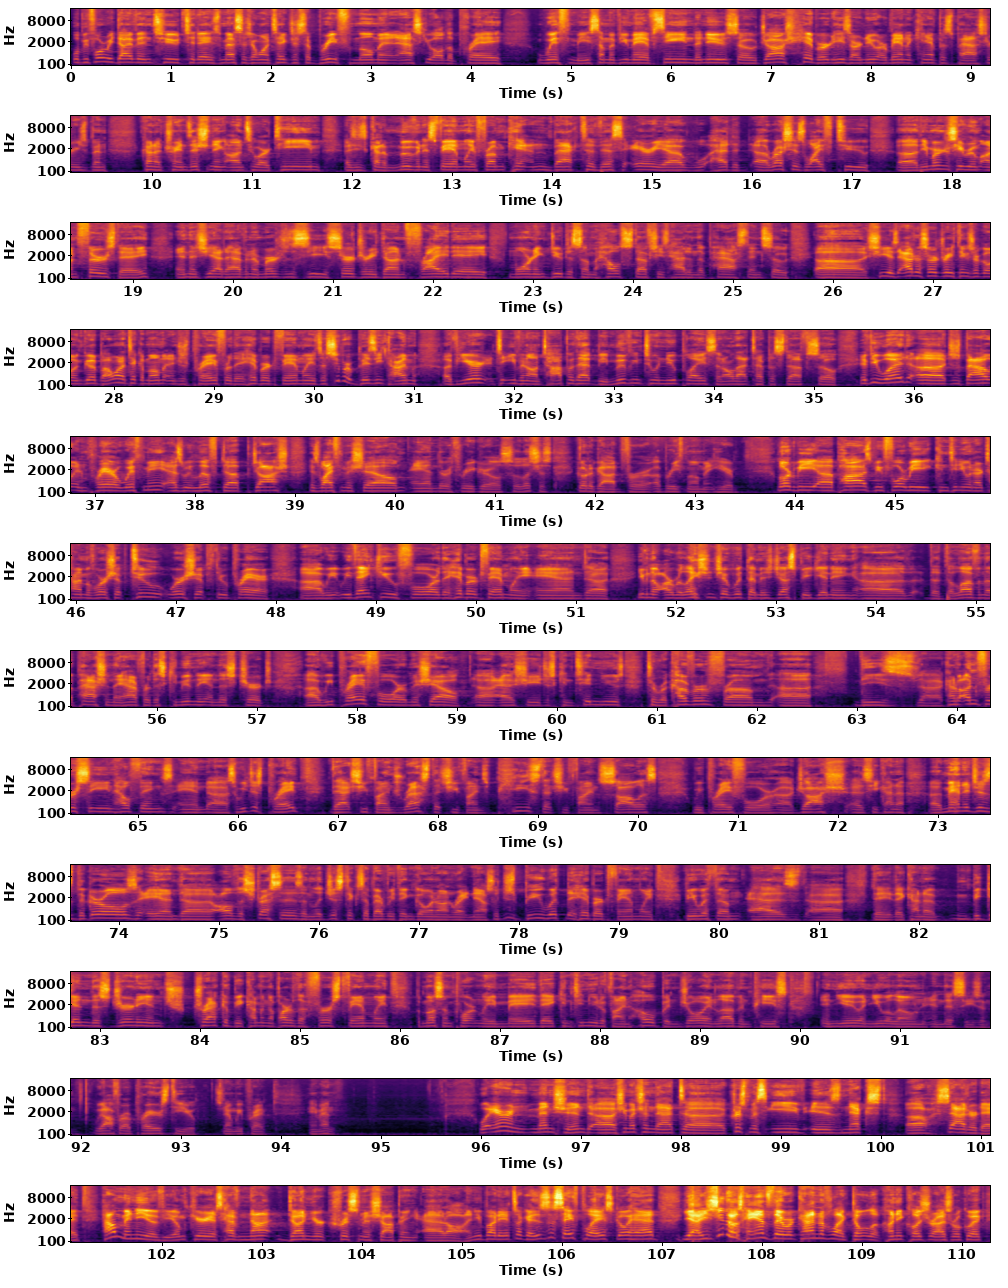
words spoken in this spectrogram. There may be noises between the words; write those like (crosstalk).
Well, before we dive into today's message, I want to take just a brief moment and ask you all to pray with me. Some of you may have seen the news. So, Josh Hibbard, he's our new Urbana campus pastor. He's been kind of transitioning onto our team as he's kind of moving his family from Canton back to this area. Had to uh, rush his wife to uh, the emergency room on Thursday, and then she had to have an emergency surgery done Friday morning due to some health stuff she's had in the past. And so, uh, she is out of surgery. Things are going good, but I want to take a moment and just pray for the Hibbard family. It's a super busy time of year to even on top of that be moving to a new place and all that type of of stuff. So if you would, uh, just bow in prayer with me as we lift up Josh, his wife Michelle, and their three girls. So let's just go to God for a brief moment here. Lord, we uh, pause before we continue in our time of worship to worship through prayer. Uh, we, we thank you for the Hibbard family, and uh, even though our relationship with them is just beginning, uh, the, the love and the passion they have for this community and this church, uh, we pray for Michelle as she just continues to recover from uh, these uh, kind of unforeseen health things. And uh, so we just pray that she finds rest, that she finds peace, that she finds solace. We pray for uh, Josh as he kind of uh, manages the girls and uh, all the stresses and logistics of everything going on right now. So just be with the Hibbard family, be with them as uh, they, they kind of begin this journey and tr- trek of becoming a part of the first family. But most importantly, may they continue to find hope and joy and love and peace in you and you alone in this season. We offer our prayers to you. So now we pray. Amen. Well, Erin mentioned, uh, she mentioned that uh, Christmas Eve is next uh, Saturday. How many of you, I'm curious, have not done your Christmas shopping at all? Anybody? It's okay. This is a safe place. Go ahead. Yeah, you see those hands? They were kind of like, don't look, honey, close your eyes real quick.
